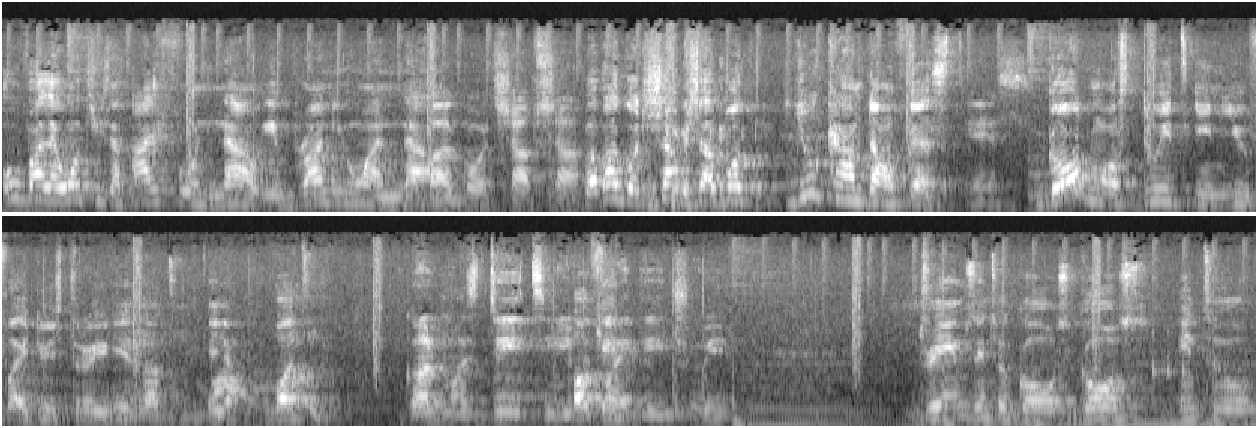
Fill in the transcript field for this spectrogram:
over. I want to use an iPhone now, a brand new one now. Baba God, sharp, sharp. Baba God, sharp, sharp. But you calm down first. Yes. God must do it in you before He do it through you. This is not, you know. But God must do it in you Okay. before He do it through you. Dreams into goals, goals into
